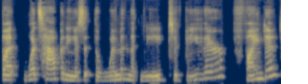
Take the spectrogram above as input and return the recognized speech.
but what's happening is that the women that need to be there find it.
